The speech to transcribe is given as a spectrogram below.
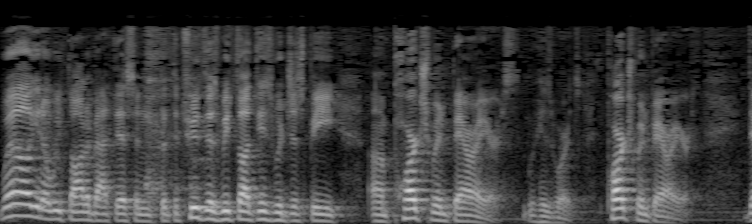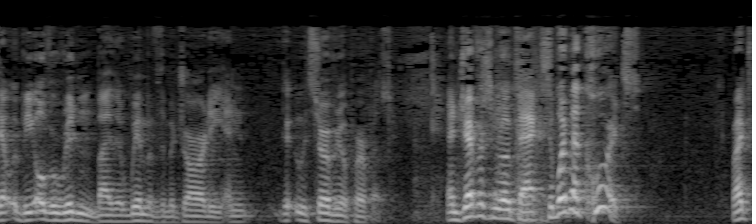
Well, you know, we thought about this, and, but the truth is we thought these would just be um, parchment barriers, his words, parchment barriers that would be overridden by the whim of the majority and it would serve no purpose. And Jefferson wrote back and said, What about courts? Right?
